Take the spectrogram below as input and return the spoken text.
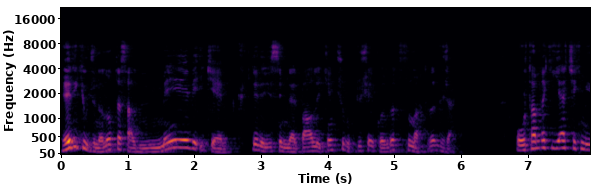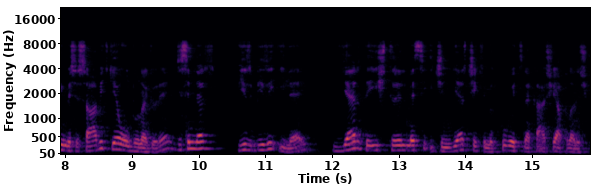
her iki ucunda noktasal M ve 2M kütleli cisimler bağlı iken çubuk düşey konumda tutulmaktadır. Güzel. Ortamdaki yer çekimi ivmesi sabit G olduğuna göre cisimler birbiri ile yer değiştirilmesi için yer çekimi kuvvetine karşı yapılan iş.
